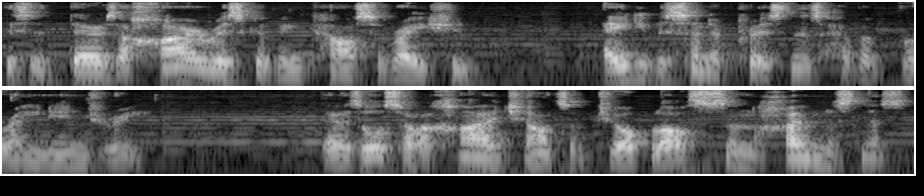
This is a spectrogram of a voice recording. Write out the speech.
This is, there is a higher risk of incarceration. 80% of prisoners have a brain injury. There is also a higher chance of job loss and homelessness.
